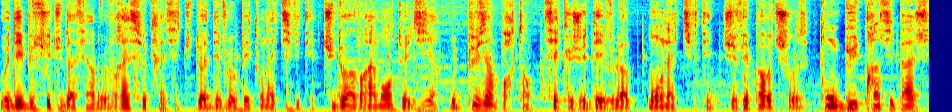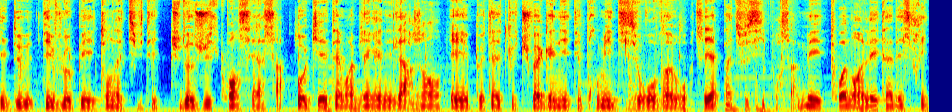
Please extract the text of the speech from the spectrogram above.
Au début, ce que tu dois faire, le vrai secret si tu dois développer ton activité. Tu dois vraiment te dire, le plus important, c'est que je développe mon activité. Je fais pas autre chose. Ton but principal, c'est de développer ton activité. Tu dois juste penser à ça. Ok, t'aimerais bien gagner de l'argent et peut-être que tu vas gagner tes premiers 10 euros, 20 euros. Ça, y a pas de souci pour ça. Mais toi, dans l'état d'esprit,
